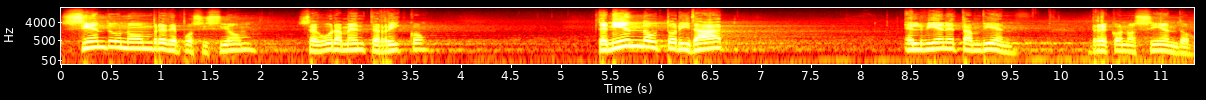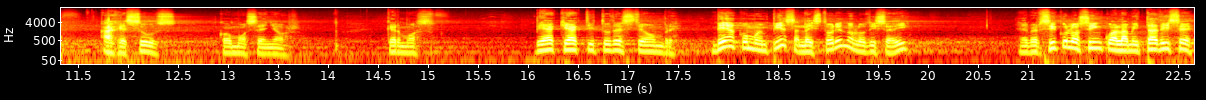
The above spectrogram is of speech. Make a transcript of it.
siendo un hombre de posición, seguramente rico, teniendo autoridad, él viene también reconociendo a Jesús como Señor. Qué hermoso. Vea qué actitud este hombre. Vea cómo empieza. La historia no lo dice ahí. El versículo 5 a la mitad dice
